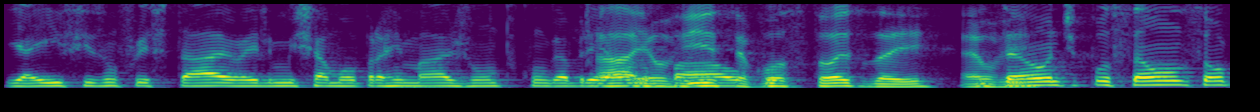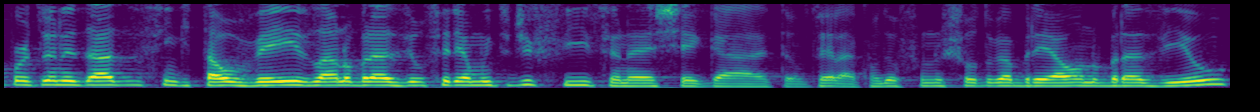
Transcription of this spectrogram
E aí fiz um freestyle, aí ele me chamou pra rimar junto com o Gabriel. Ah, eu vi, você palco. postou isso daí. É, eu vi. Então, tipo, são, são oportunidades assim que talvez lá no Brasil seria muito difícil, né? Chegar. Então, sei lá, quando eu fui no show do Gabriel no Brasil,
